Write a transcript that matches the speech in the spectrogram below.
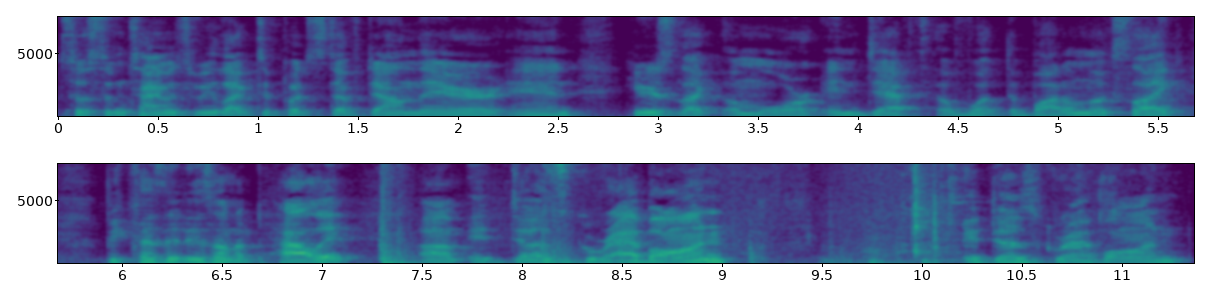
So sometimes we like to put stuff down there. And here's like a more in-depth of what the bottom looks like. Because it is on a pallet, um, it does grab on. It does grab on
